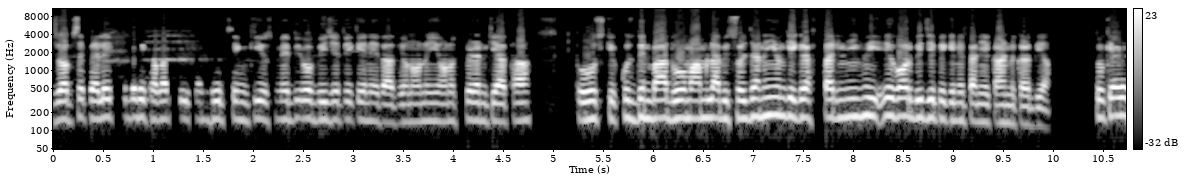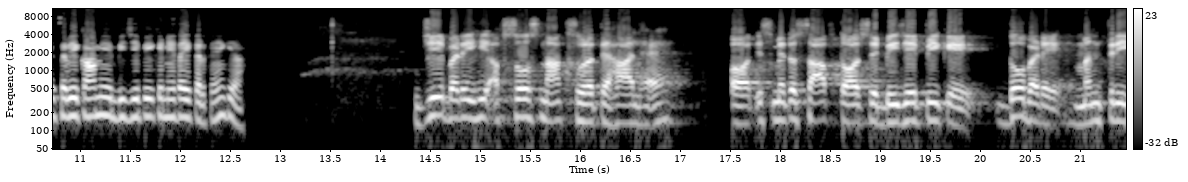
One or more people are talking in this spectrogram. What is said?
जो अब से पहले इतनी बड़ी खबर थी, संदीप सिंह की, उसमें भी वो बीजेपी के नेता थे, उन्होंने यौन उत्पीड़न किया था। तो उसके कुछ दिन बाद वो मामला अभी सुलझा नहीं, उनकी गिरफ्तारी नहीं हुई, एक और बीजेपी के नेता ने कांड कर दिया। तो क्या ये सभी काम ये बीजेपी के नेता ही करते हैं क्या? जी बड़ी ही अफसोसनाक सूरत हाल है। और इसमें तो साफ़ तौर से बीजेपी के दो बड़े मंत्री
